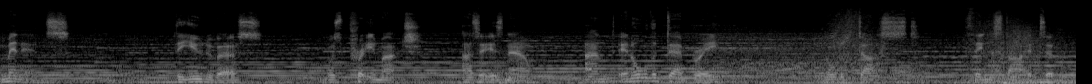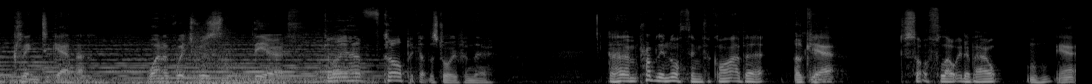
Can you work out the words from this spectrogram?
minutes, the universe was pretty much as it is now. And in all the debris and all the dust, things started to cling together. One of which was the Earth. Can I have Karl pick up the story from there? Um, probably nothing for quite a bit. Okay. Yeah, Just sort of floated about. yeah.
